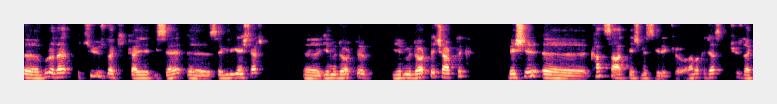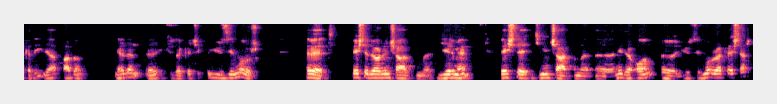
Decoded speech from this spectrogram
e, burada 200 dakikayı ise e, sevgili gençler E, 24'te 24 ile çarptık. 5'i e, kaç saat geçmesi gerekiyor? Ona bakacağız. 200 dakika değil ya. Pardon. Nereden e, 200 dakika çıktı? 120 olur. Evet. 5 ile 4'ün çarpımı 20. 5 ile 2'nin çarpımı e, nedir? 10. E, 120 olur arkadaşlar.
